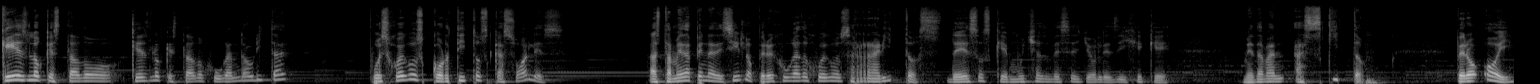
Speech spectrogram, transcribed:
¿qué es lo que he estado, qué es lo que he estado jugando ahorita? Pues juegos cortitos casuales. Hasta me da pena decirlo, pero he jugado juegos raritos, de esos que muchas veces yo les dije que me daban asquito. Pero hoy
